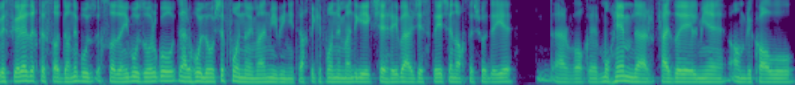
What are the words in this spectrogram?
بسیاری از اقتصاددان بز... اقتصادانی بزرگ و در هولوش فون نویمن می‌بینید. وقتی که فون نویمن دیگه یک چهره برجسته شناخته شده در واقع مهم در فضای علمی آمریکا و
